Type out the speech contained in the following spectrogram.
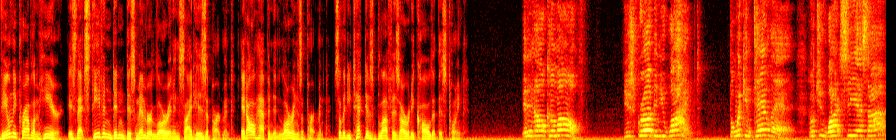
The only problem here is that Stephen didn't dismember Lauren inside his apartment. It all happened in Lauren's apartment, so the detective's bluff is already called at this point. It didn't all come off. You scrubbed and you wiped. But we can tell that. Don't you watch CSI?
